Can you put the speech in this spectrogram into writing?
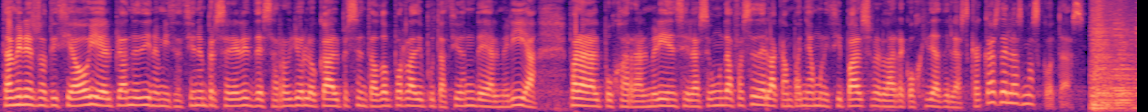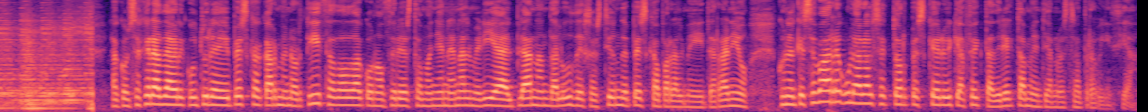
También es noticia hoy el plan de dinamización empresarial y desarrollo local presentado por la Diputación de Almería para la Alpujarra almeriense, la segunda fase de la campaña municipal sobre la recogida de las cacas de las mascotas. La consejera de Agricultura y Pesca, Carmen Ortiz, ha dado a conocer esta mañana en Almería el Plan Andaluz de Gestión de Pesca para el Mediterráneo, con el que se va a regular al sector pesquero y que afecta directamente a nuestra provincia.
